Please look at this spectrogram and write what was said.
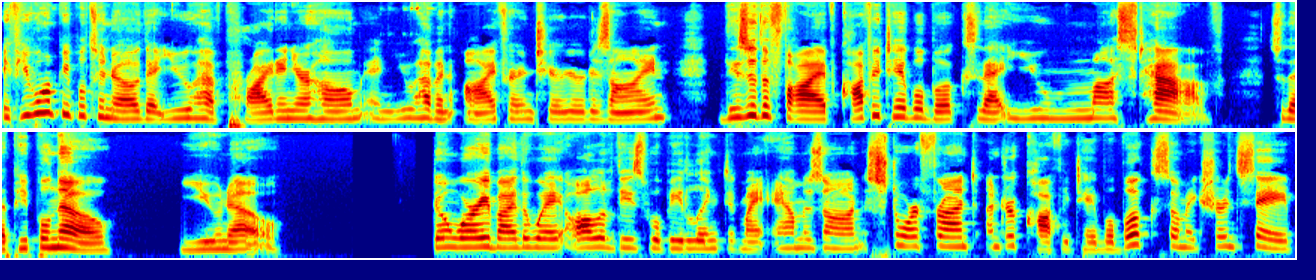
If you want people to know that you have pride in your home and you have an eye for interior design, these are the five coffee table books that you must have so that people know you know. Don't worry, by the way, all of these will be linked in my Amazon storefront under coffee table books, so make sure and save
